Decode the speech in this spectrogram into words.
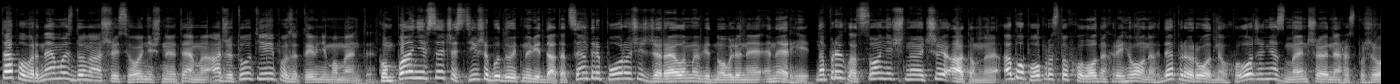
Та повернемось до нашої сьогоднішньої теми, адже тут є й позитивні моменти. Компанії все частіше будують нові дата-центри поруч із джерелами відновленої енергії, наприклад, сонячної чи атомної, або попросту в холодних регіонах, де природне охолодження зменшує енергоспоживання.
